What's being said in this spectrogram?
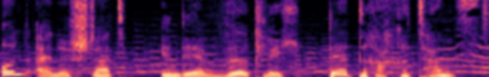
und eine Stadt, in der wirklich der Drache tanzt.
